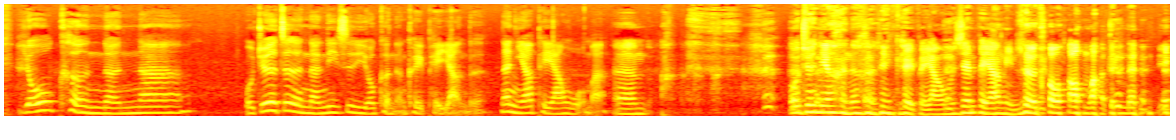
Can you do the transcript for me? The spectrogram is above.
有可能呢、啊，我觉得这个能力是有可能可以培养的。那你要培养我吗？嗯。我觉得你有很多能力可以培养，我们先培养你乐透号码的能力，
